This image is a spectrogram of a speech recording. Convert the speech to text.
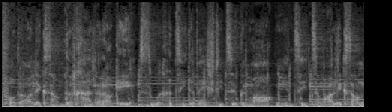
von der Alexander Keller AG. Suchen Sie den besten Zügelmann, müssen Sie zum Alexander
